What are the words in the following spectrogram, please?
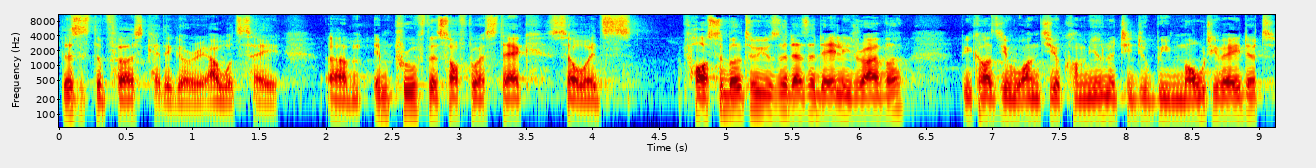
this is the first category, I would say. Um, improve the software stack so it's possible to use it as a daily driver because you want your community to be motivated.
